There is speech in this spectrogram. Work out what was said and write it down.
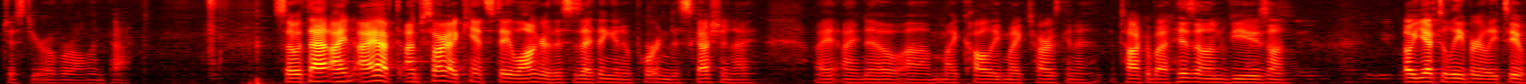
just your overall impact. So with that, I, I have to, I'm sorry I can't stay longer. This is, I think, an important discussion. I, I, I know um, my colleague Mike Tarr is going to talk about his own views on. Oh, you have to leave early too.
